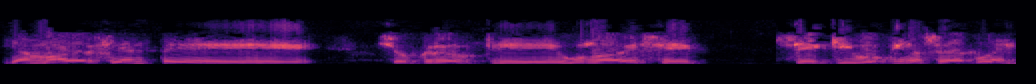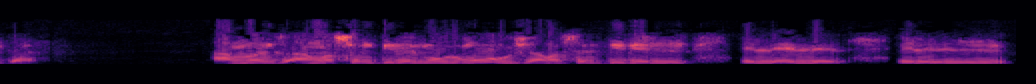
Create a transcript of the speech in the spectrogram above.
Y al no haber gente, yo creo que uno a veces se equivoca y no se da cuenta. A no, a no sentir el murmullo, a no sentir el, el, el, el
